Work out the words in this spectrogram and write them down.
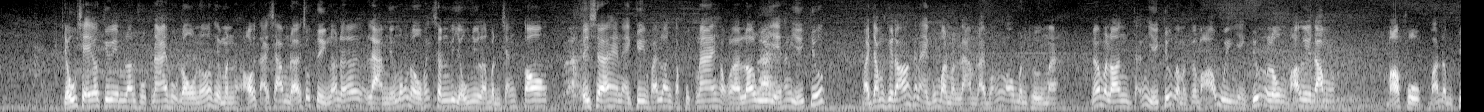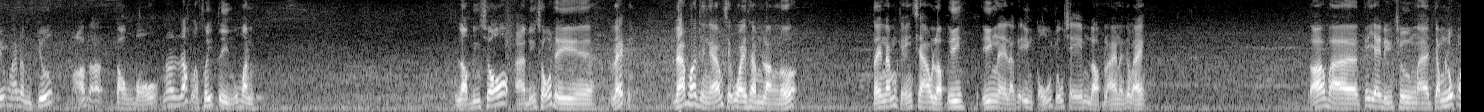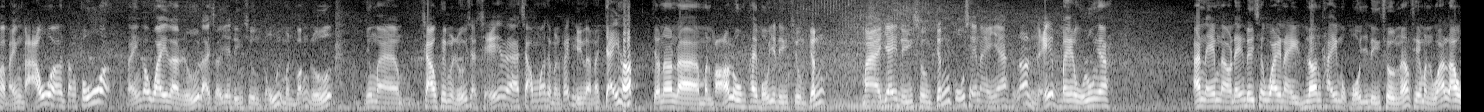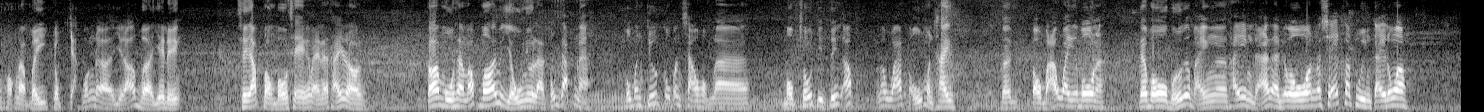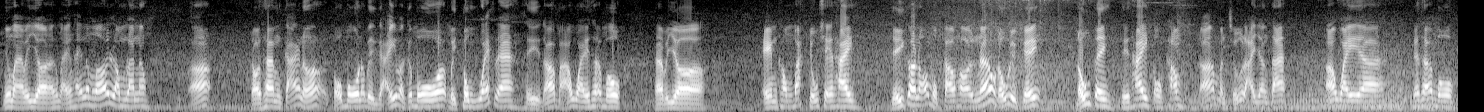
chủ xe có kêu em lên phục nai, phục đồ nữa, thì mình hỏi tại sao để số tiền đó để làm những món đồ phát sinh, ví dụ như là bình xăng con IC hay này kia phải lên cặp phục nai hoặc là lên nguyên dạng tháng dĩ trước. Mà trong khi đó, cái này của mình mình làm lại vẫn ngon bình thường mà. Nếu mà lên tháng dĩ trước là mình phải bỏ nguyên vàng trước luôn, bỏ ghi đông, bỏ phuộc bỏ đầm trước, má đầm trước, bỏ toàn bộ. Nó rất là phí tiền của mình. Lợp biển số. À biển số thì led đáp hết tiền áo sẽ quay thêm lần nữa tay nắm kẽn sau lợp yên. Yên này là cái yên cũ chủ xe em lợp lại nè các bạn. Đó và cái dây điện sườn mà trong lúc mà bạn bảo ờ, Tân Phú á, bạn có quay là rửa lại sợi dây điện sườn cũ thì mình vẫn rửa. Nhưng mà sau khi mình rửa sạch sẽ ra xong á, thì mình phát hiện là nó cháy hết. Cho nên là mình bỏ luôn thay bộ dây điện sườn chính. Mà dây điện sườn chính của xe này nha nó rẻ bèo luôn nha. Anh em nào đang đi xe quay này nên thay một bộ dây điện sườn nữa xe mình quá lâu hoặc là bị trục chặt vấn đề gì đó về dây điện xe ốc toàn bộ xe các bạn đã thấy rồi. Có mua thêm ốc mới ví dụ như là cốt gấp nè cốt bánh trước cốt bánh sau hoặc là một số chi tiết ốc nó quá cũ mình thay. Còn bảo quay cái bô nè. Cái bô bữa các bạn thấy em đã ra cái bô nó xét hết nguyên cây đúng không? Nhưng mà bây giờ các bạn thấy nó mới long lanh không? Đó. Rồi thêm một cái nữa cổ bô nó bị gãy và cái bô bị tung quét ra thì đó bảo quay thế bô. À, bây giờ em không bắt chủ xe thay chỉ có nói một câu thôi nếu đủ điều kiện đủ tiền thì thay còn không đó mình sửa lại cho người ta. Đó quay ờ, cái thế bô.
